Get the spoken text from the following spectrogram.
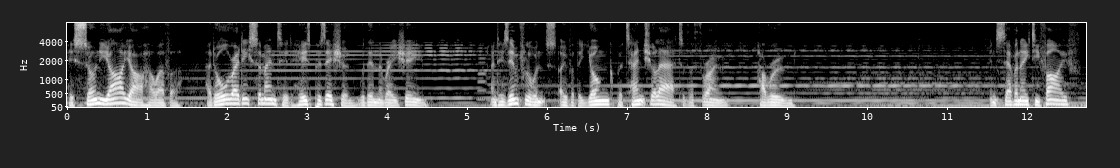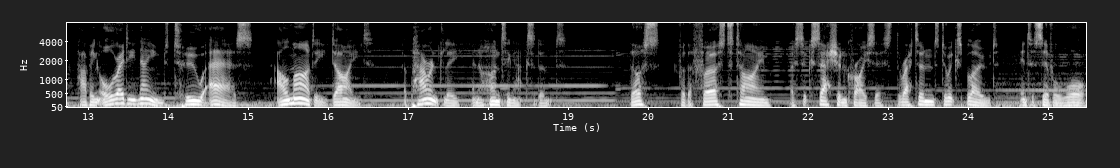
His son Yahya, however, had already cemented his position within the regime, and his influence over the young potential heir to the throne, Harun. In 785, having already named two heirs, Al-Mahdi died, apparently in a hunting accident. Thus, for the first time, a succession crisis threatened to explode into civil war.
